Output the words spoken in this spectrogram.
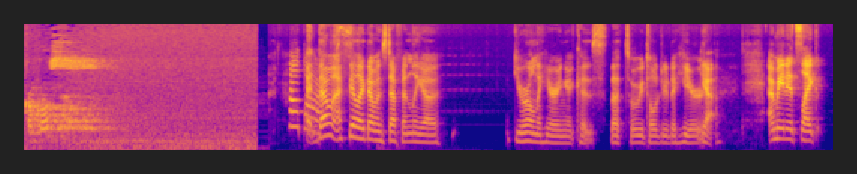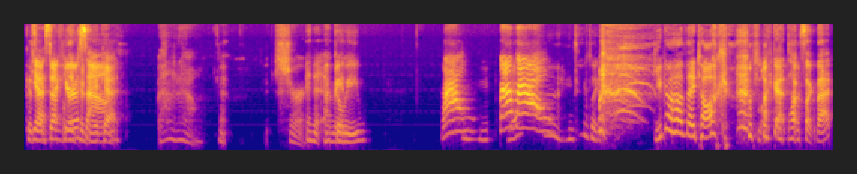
Come close. That one, I feel like that one's definitely a. You're only hearing it because that's what we told you to hear. Yeah. I mean, it's like Because Yes, that I definitely hear a could be a cat. I don't know. Yeah. Sure. And an I mean- echoey. Wow. Mm-hmm. Yeah, exactly. you know how they talk. My cat talks like that.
